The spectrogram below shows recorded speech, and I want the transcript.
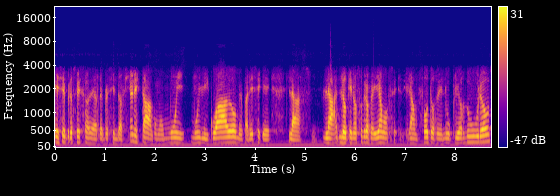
ese proceso de representación estaba como muy muy licuado. Me parece que las, las lo que nosotros veíamos eran fotos de núcleos duros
